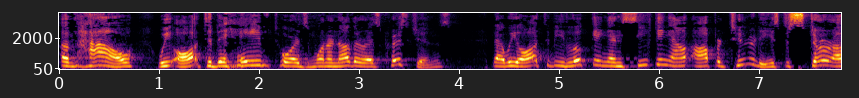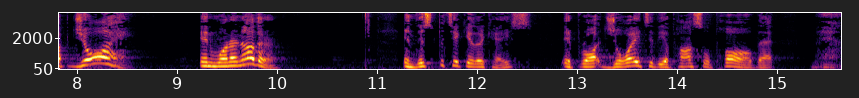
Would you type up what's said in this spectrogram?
of how we ought to behave towards one another as Christians that we ought to be looking and seeking out opportunities to stir up joy in one another. In this particular case, it brought joy to the Apostle Paul that, man,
